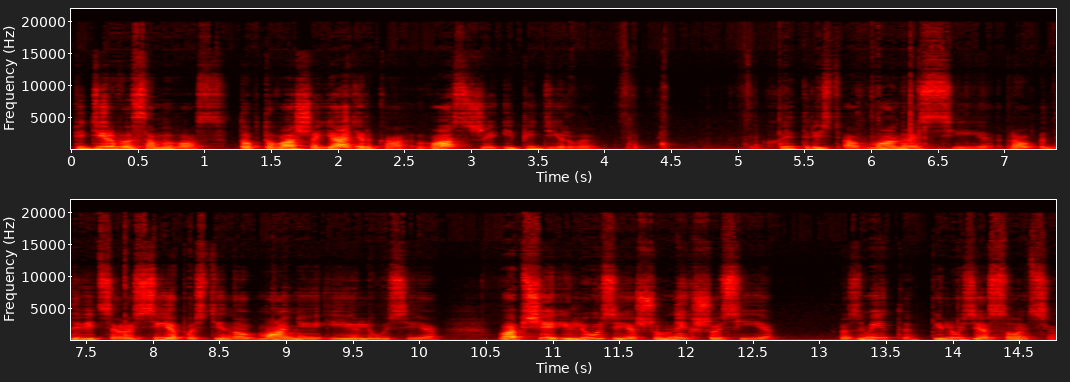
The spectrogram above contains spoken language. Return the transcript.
підірве саме вас. Тобто ваша ядерка вас же і підірве. Хитрість, обман Росії. Дивіться, Росія постійно обманює і ілюзія. Взагалі ілюзія, що в них щось є. Розумієте? Ілюзія сонця.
